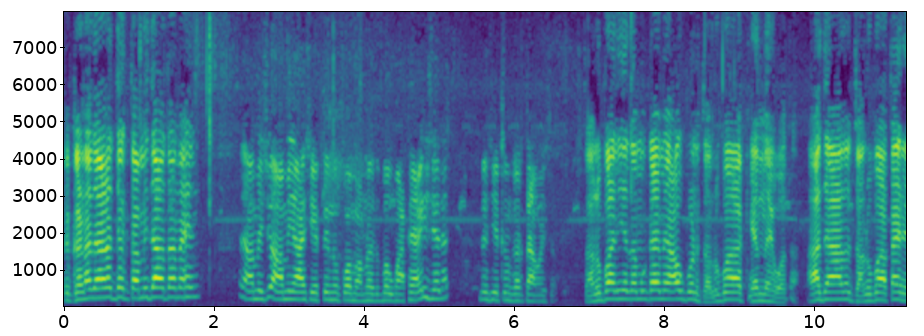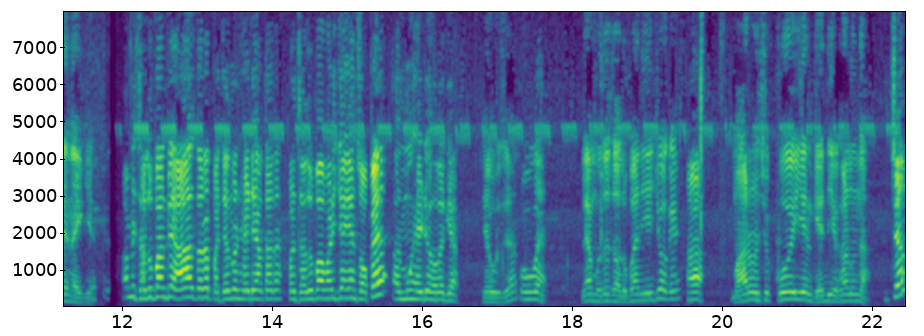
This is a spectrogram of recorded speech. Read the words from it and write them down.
તો ઘણા દાડા જગ તમે જ આવતા નહીં અમે શું અમે આ શેતીનું કોમ હમણાં તો બહુ માથે આવી છે ને એટલે કરતા હોય છે. ઝલુભા ની અમુક ટાઈમે આવું પણ ઝલુભા કેમ નહીં હોતા. આજ આ તો હતા અત્યારે નહીં ગયા અમે ઝલુભા બે આ તરફ ભજનમાં હેડી આવતા હતા પણ ઝલુભા વળી જાય એને સોંપે અને હું હેડ્યો હવે ગયા એવું છે? ઓવે એટલે હું તો ઝલુભા ની જો કે. હા. મારું શું કોઈ એને ઘેર દેખાણું ના. ચમ?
